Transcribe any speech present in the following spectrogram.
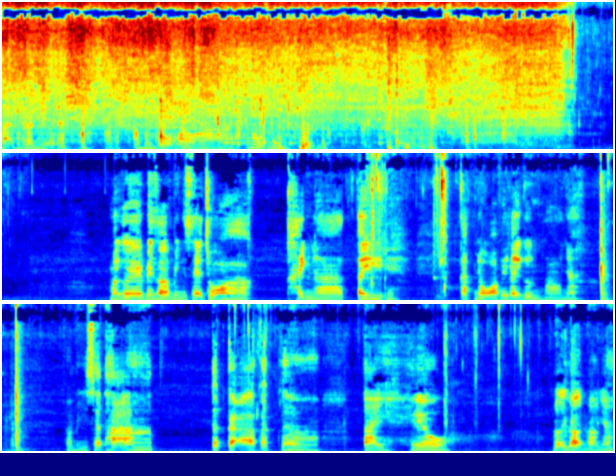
lại một lần nữa nhé xong mình đổ vào à, nồi đục. Mọi người ơi, bây giờ mình sẽ cho hành à, tây cắt nhỏ với lại gừng vào nhé và mình sẽ thả tất cả các uh, tai heo lưỡi lợn vào nhé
